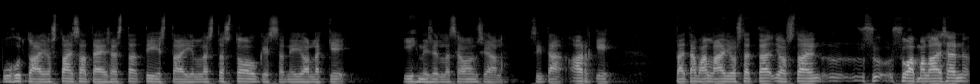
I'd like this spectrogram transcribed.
puhutaan jostain sateisesta tiistai-illasta Stokeissa, niin jollekin ihmisillä se on siellä sitä arki, tai tavallaan just, että jostain su- suomalaisen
